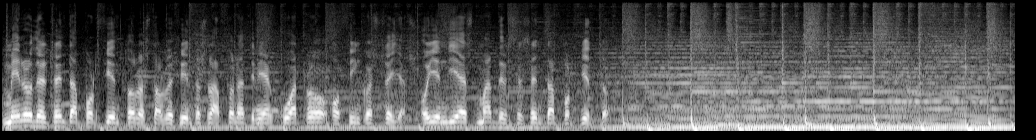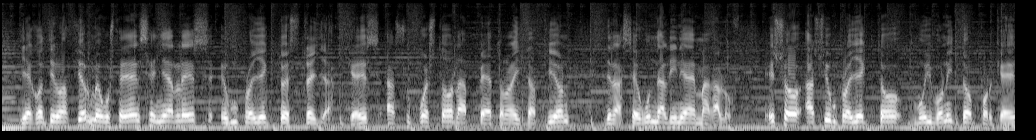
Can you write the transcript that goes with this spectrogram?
menos del 30% de los establecimientos en la zona tenían cuatro o cinco estrellas. Hoy en día es más del 60%. Y a continuación me gustaría enseñarles un proyecto estrella, que es, ha supuesto la peatonalización de la segunda línea de Magaluf. Eso ha sido un proyecto muy bonito porque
